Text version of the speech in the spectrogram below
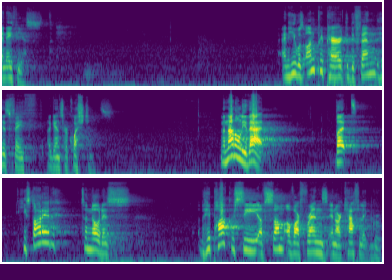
an atheist. And he was unprepared to defend his faith against her questions. And not only that, but he started to notice the hypocrisy of some of our friends in our Catholic group.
